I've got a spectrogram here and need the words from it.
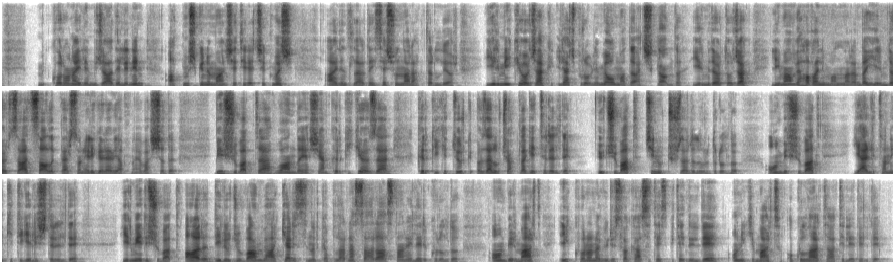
korona ile mücadelenin 60 günü manşetiyle çıkmış. Ayrıntılarda ise şunlar aktarılıyor. 22 Ocak ilaç problemi olmadığı açıklandı. 24 Ocak liman ve havalimanlarında 24 saat sağlık personeli görev yapmaya başladı. 1 Şubat'ta Wuhan'da yaşayan 42 özel 42 Türk özel uçakla getirildi. 3 Şubat Çin uçuşları durduruldu. 11 Şubat yerli tanı kiti geliştirildi. 27 Şubat Ağrı, Dilucu, Van ve Hakkari sınır kapılarına Sahra hastaneleri kuruldu. 11 Mart ilk koronavirüs vakası tespit edildi. 12 Mart okullar tatil edildi.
